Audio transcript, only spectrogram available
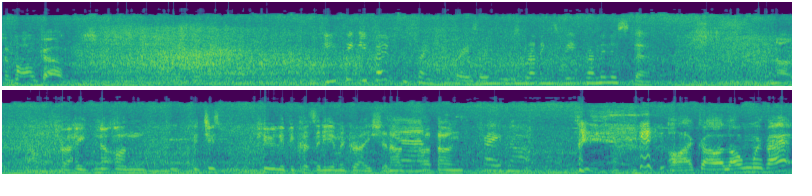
to my guns. Do you think you'd vote for Frankie Fraser if he was running to be Prime Minister? no, I'm afraid not on just purely because of the immigration. Yeah. I, I don't. Afraid not. I go along with that.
